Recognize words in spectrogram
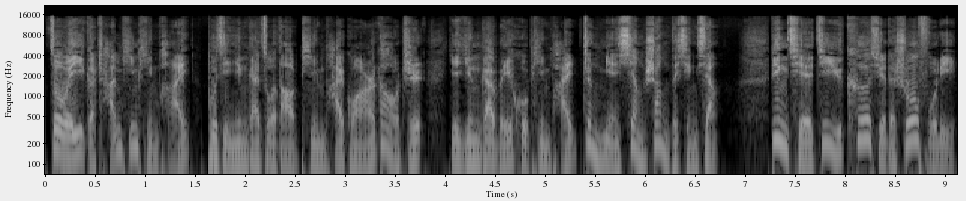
作为一个产品品牌，不仅应该做到品牌广而告之，也应该维护品牌正面向上的形象，并且基于科学的说服力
